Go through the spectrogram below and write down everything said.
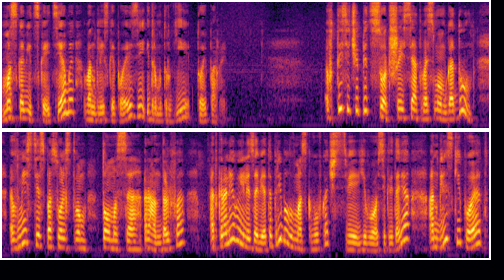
московитской темы в английской поэзии и драматургии той поры. В 1568 году вместе с посольством Томаса Рандольфа от королевы Елизаветы прибыл в Москву в качестве его секретаря английский поэт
